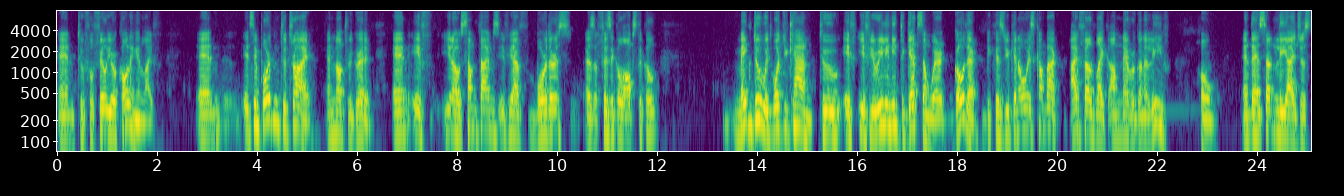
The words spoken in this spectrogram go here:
and to fulfill your calling in life. And it's important to try and not regret it. And if you know sometimes if you have borders as a physical obstacle make do with what you can to if if you really need to get somewhere go there because you can always come back. I felt like i'm never going to leave home. And then suddenly i just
